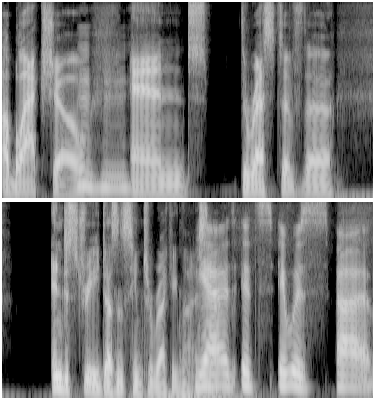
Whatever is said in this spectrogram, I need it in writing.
a black show, Mhm. and the rest of the industry doesn't seem to recognize Yeah, that. it, it's it was uh,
